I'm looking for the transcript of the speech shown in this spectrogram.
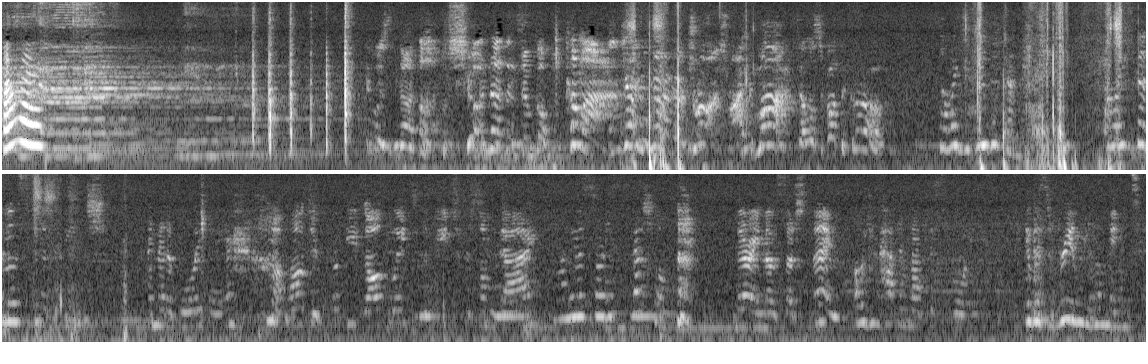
Hi. It was nothing. Oh, sure, nothing, Zuko. Come on. Yeah, you're gonna draw us, right? Come on, tell us about the girl. So what'd you do this summer? Oh, I spent most of it at the beach. I met a boy there. Come on, hauled your cookies all the way to the beach for some guy? Well, he was sort of special. There ain't no such thing. Oh, you haven't met this boy. It was really romantic.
